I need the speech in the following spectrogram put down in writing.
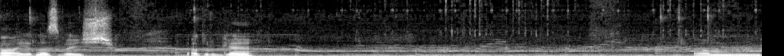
A, jedno z wyjść. A drugie? Um,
